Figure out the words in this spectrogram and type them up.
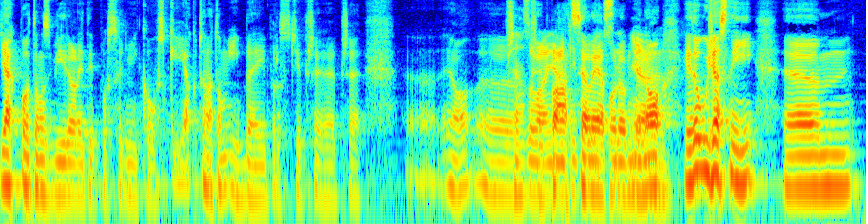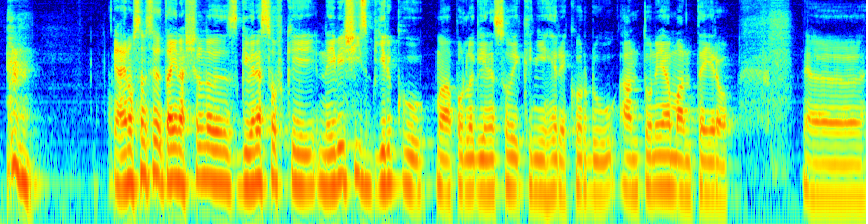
jak potom sbírali ty poslední kousky, jak to na tom eBay prostě pře, pře, eh, jo, přepláceli a podobně. Je. No, je to úžasný. Um, já jenom jsem si tady našel z Guinnessovky největší sbírku má podle Guinnessovy knihy rekordů Antonia Manteiro. Uh,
